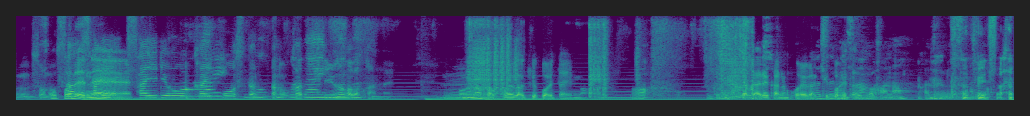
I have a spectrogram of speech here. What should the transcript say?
うんそのそこでねさ最最良解コースだったのかっていうのが分かんない。うんなんか声が聞こえた今。あ誰かの声が聞こえたぞかずみさんか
